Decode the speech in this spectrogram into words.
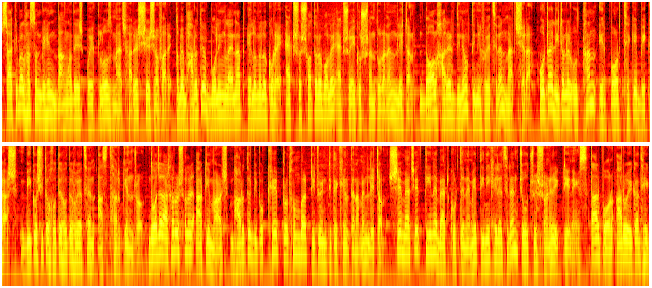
সাকিব আল হাসানবিহীন বাংলাদেশ ওই ক্লোজ ম্যাচ হারে শেষ ওভারে। তবে ভারতীয় বোলিং লাইন আপ এলোমেলো করে একশো সতেরো বলে একশো একুশ রান তুলে নেন লিটন। দল হারের দিনেও তিনি হয়েছিলেন ম্যাচ সেরা ওটাই লিটনের উত্থান। এরপর থেকে বিকাশ। বিকশিত হতে হতে হয়েছেন আস্থার কেন্দ্র। দু সালের আটই মার্চ ভারতের বিপক্ষে প্রথমবার টি টোয়েন্টিতে খেলতে নামেন লিটন। সে ম্যাচে তিনে ব্যাট করতে নেমে তিনি খেলেছিলেন চৌত্রিশ রানের একটি ইনিংস। তারপর আরও একাধিক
